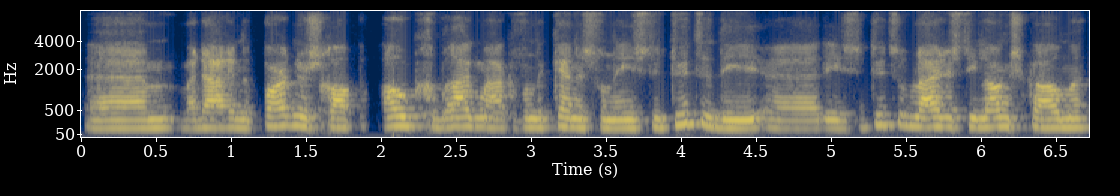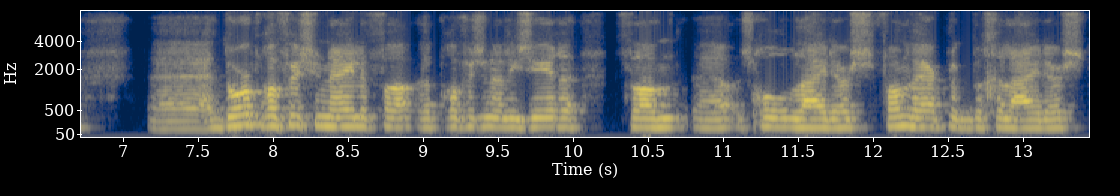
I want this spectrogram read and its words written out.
Um, maar daarin het partnerschap ook gebruik maken van de kennis van de instituten, die, uh, de instituutsopleiders die langskomen. Uh, het doorprofessionaliseren uh, van uh, schoolleiders, van werkelijk begeleiders,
